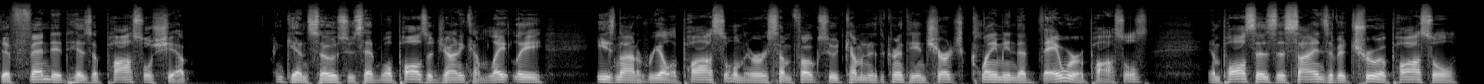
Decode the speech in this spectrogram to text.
defended his apostleship against those who said, well, Paul's a Johnny come lately. He's not a real apostle. And there were some folks who had come into the Corinthian church claiming that they were apostles. And Paul says the signs of a true apostle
